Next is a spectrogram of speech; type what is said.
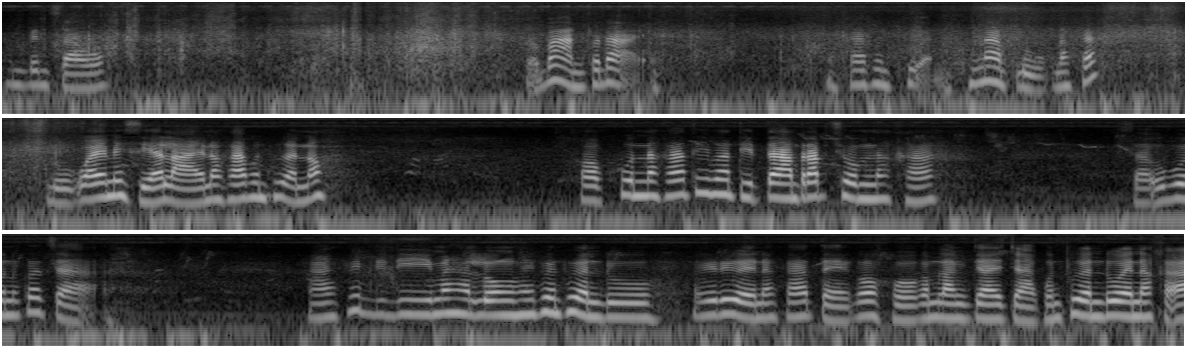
ทำเป็นเสาเสาบ้านก็ได้นะคะเพื่อนๆน่าปลูกนะคะ ปลูกไว้ไม่เสียหลายนะคะเพื่อนๆเนาะ ขอบคุณนะคะที่มาติดตามรับชมนะคะ สาวอุบลก็จะหาคลิปดีๆ มาลงให้เพื่อนๆดูเรื่อยๆนะคะ แต่ก็ขอกำลังใจจากเพื่อนๆด้วยนะคะ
